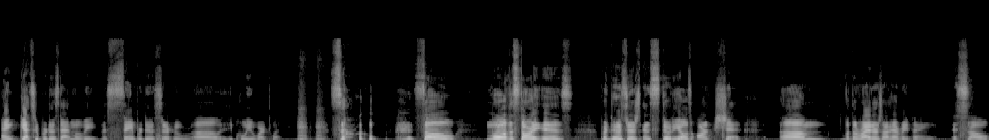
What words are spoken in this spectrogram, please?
And guess who produced that movie? The same producer who uh, who he worked with. So, so moral of the story is producers and studios aren't shit, um, but the writers are everything. So,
